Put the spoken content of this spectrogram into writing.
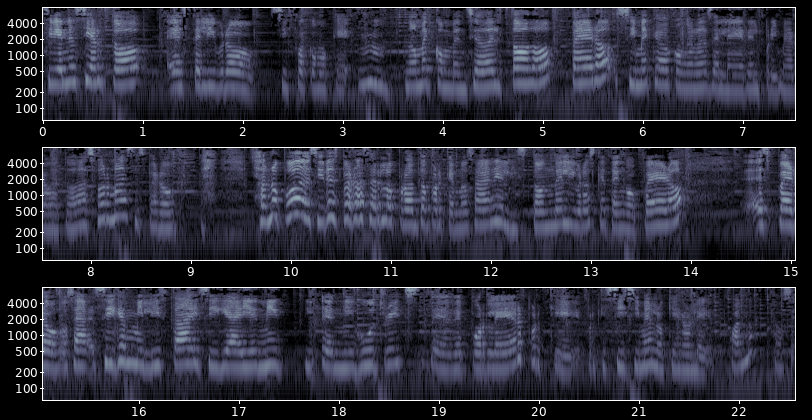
Si bien es cierto, este libro sí fue como que mm, no me convenció del todo, pero sí me quedo con ganas de leer el primero de todas formas. Espero, ya no puedo decir espero hacerlo pronto porque no saben el listón de libros que tengo, pero espero, o sea, sigue en mi lista y sigue ahí en mi, en mi Goodreads de, de por leer porque, porque sí, sí me lo quiero leer. ¿Cuándo? No sé.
